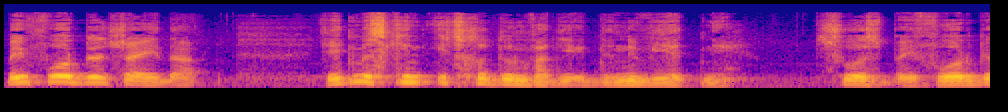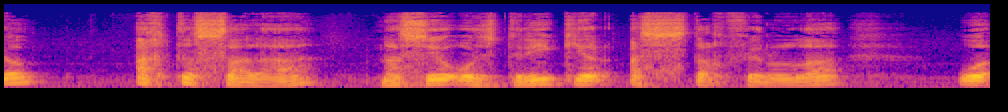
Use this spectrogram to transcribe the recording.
Byvoorbeeld Shaida jy het miskien iets gedoen wat jy nie weet nie. Soos byvoorbeeld agter sala dan sê ons 3 keer astaghfirullah o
